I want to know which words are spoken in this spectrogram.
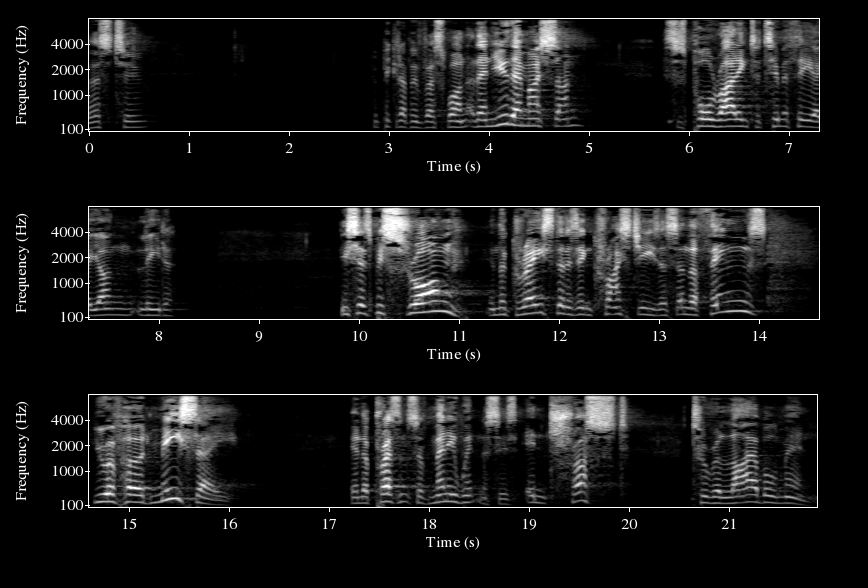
verse 2. We'll pick it up in verse 1. And then you then, my son, this is Paul writing to Timothy, a young leader. He says, Be strong in the grace that is in Christ Jesus, and the things you have heard me say in the presence of many witnesses, entrust to reliable men.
